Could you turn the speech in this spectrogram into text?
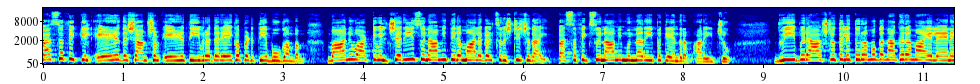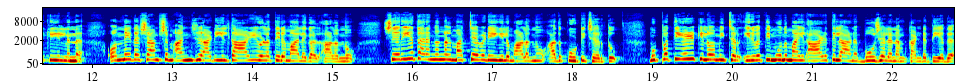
പസഫിക്കിൽ ഏഴ് ദശാംശം ഏഴ് തീവ്രത രേഖപ്പെടുത്തിയ ഭൂകമ്പം വാനുവാട്ടുവിൽ ചെറിയ സുനാമി തിരമാലകൾ സൃഷ്ടിച്ചതായി പസഫിക് സുനാമി മുന്നറിയിപ്പ് കേന്ദ്രം അറിയിച്ചു. ദ്വീപ് രാഷ്ട്രത്തിലെ തുറമുഖ നഗരമായ ലേനക്കയിൽ നിന്ന് ഒന്നേ ദശാംശം അഞ്ച് അടിയിൽ താഴെയുള്ള തിരമാലകൾ അളന്നു. ചെറിയ തരംഗങ്ങൾ മറ്റെവിടെയെങ്കിലും അളന്നു അത് കൂട്ടിച്ചേർത്തു. മുപ്പത്തിയേഴ് കിലോമീറ്റർ ഇരുപത്തിമൂന്ന് മൈൽ ആഴത്തിലാണ് ഭൂചലനം കണ്ടെത്തിയത്.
